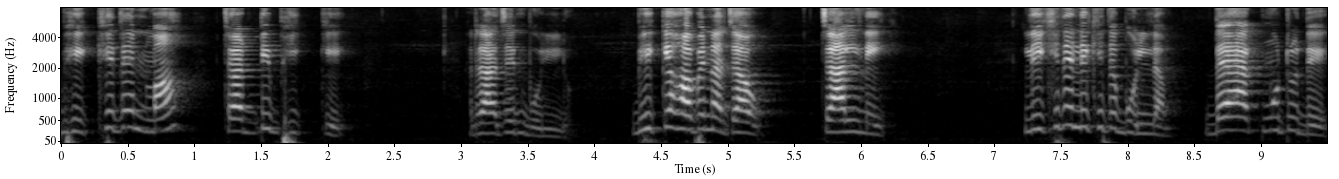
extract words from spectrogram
ভিক্ষে দেন মা, চারটি ভিক্ষে। রাজেন বলল, ভিক্ষে হবে না, যাও, চাল নেই। লিখিতে লিখিতে বললাম দে এক মুঠো দে।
